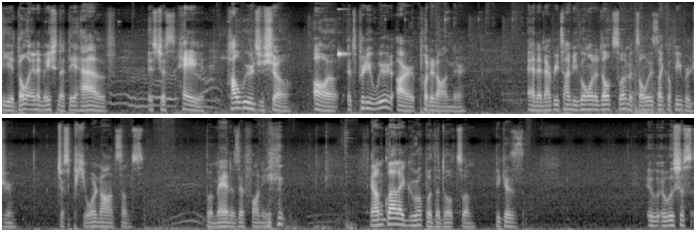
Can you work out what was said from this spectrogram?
The adult animation that they have is just hey how weird's your show oh it's pretty weird. Alright put it on there. And then every time you go on adult swim it's always like a fever dream. Just pure nonsense. But man is it funny. And i'm glad i grew up with adult swim because it, it was just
